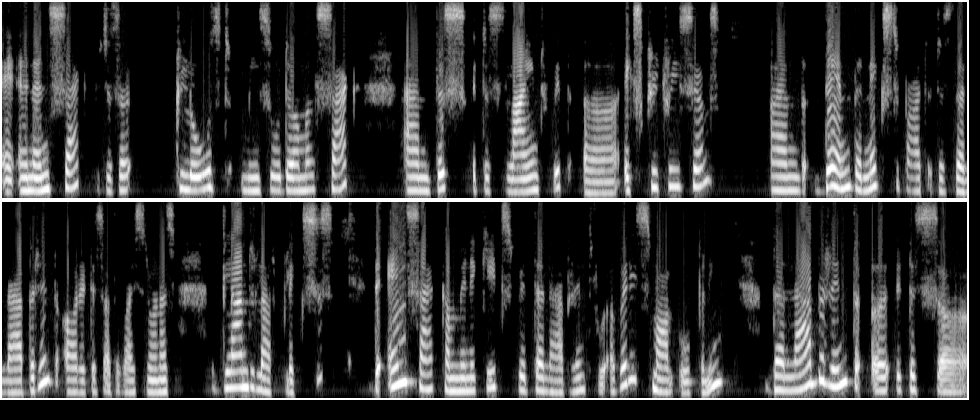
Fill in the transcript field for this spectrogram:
an end sac which is a closed mesodermal sac and this it is lined with uh, excretory cells and then the next part it is the labyrinth or it is otherwise known as glandular plexus. The end sac communicates with the labyrinth through a very small opening. The labyrinth uh, it is uh,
